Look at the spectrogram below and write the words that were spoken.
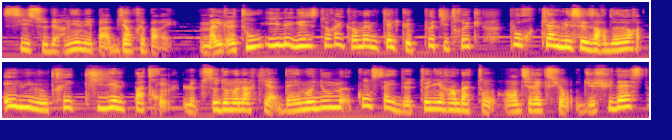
si ce dernier n'est pas bien préparé. Malgré tout, il existerait quand même quelques petits trucs pour calmer ses ardeurs et lui montrer qui est le patron. Le pseudomonarchia Daemonum conseille de tenir un bâton en direction du sud-est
